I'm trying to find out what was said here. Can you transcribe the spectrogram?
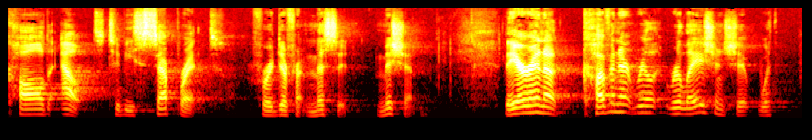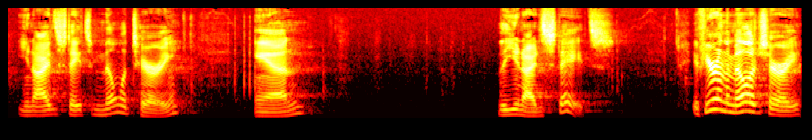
Called out to be separate for a different mission. They are in a covenant relationship with United States military and the United States. If you're in the military,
